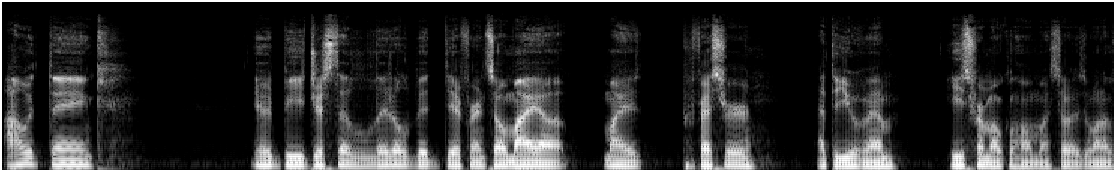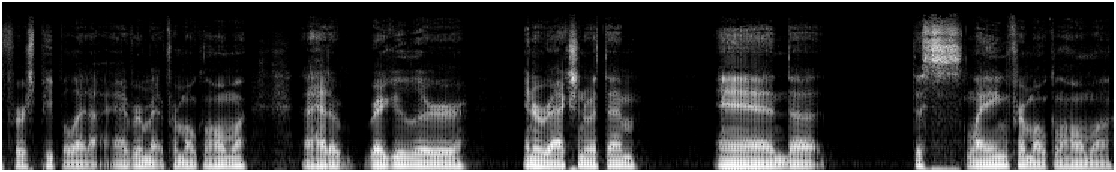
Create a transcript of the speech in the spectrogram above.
I would think it would be just a little bit different. So my uh, my professor at the U of M he's from Oklahoma, so it was one of the first people that I ever met from Oklahoma. I had a regular interaction with them, and uh, the slang from Oklahoma.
